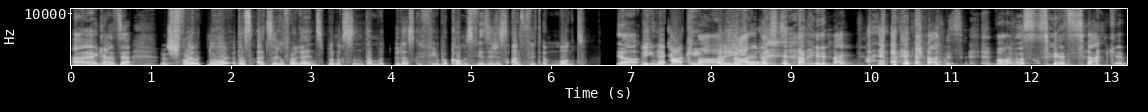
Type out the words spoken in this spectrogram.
kannst ja, Ich wollte nur das als Referenz benutzen, damit du das Gefühl bekommst, wie sich das anfühlt im Mund. ja, Wegen der Kaki, War- nein, nein, nein. Gottes, Warum musstest du jetzt sagen,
